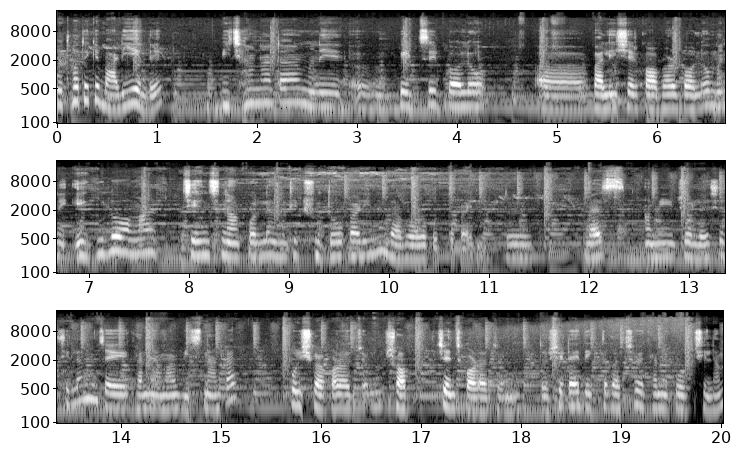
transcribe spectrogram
কোথাও থেকে বাড়ি এলে বিছানাটা মানে বেডশিট বলো বালিশের কভার বলো মানে এগুলো আমার চেঞ্জ না করলে আমি ঠিক শুতেও পারি না, ব্যবহারও করতে পারি না। তো ব্যাস, আমি চলে এসেছিলাম যে এখানে আমার বিছানাটা। পরিষ্কার করার জন্য সব চেঞ্জ করার জন্য। তো সেটাই দেখতে পাচ্ছ এখানে করছিলাম।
